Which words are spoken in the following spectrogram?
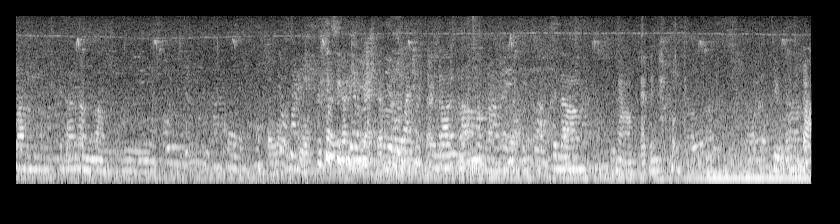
มันเป็นด้านหันหลังแต่ ว่าที่หัว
